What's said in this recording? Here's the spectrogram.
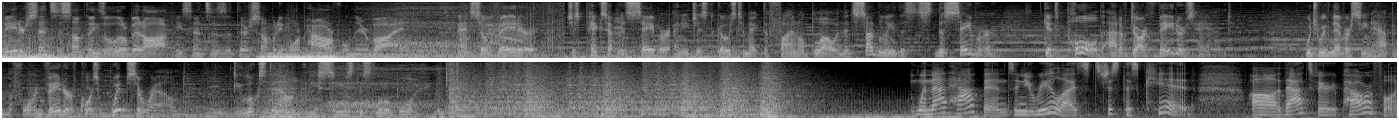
Vader senses something's a little bit off. He senses that there's somebody more powerful nearby. And so Vader just picks up his saber and he just goes to make the final blow. And then suddenly the, the saber gets pulled out of Darth Vader's hand, which we've never seen happen before. And Vader, of course, whips around. He looks down and he sees this little boy. When that happens and you realize it's just this kid, uh, that's very powerful.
